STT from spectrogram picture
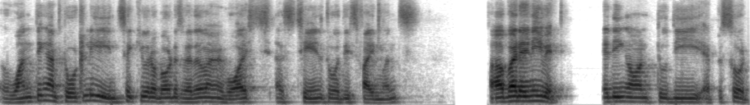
One thing I'm totally insecure about is whether my voice has changed over these five months. Uh, but anyway, heading on to the episode.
